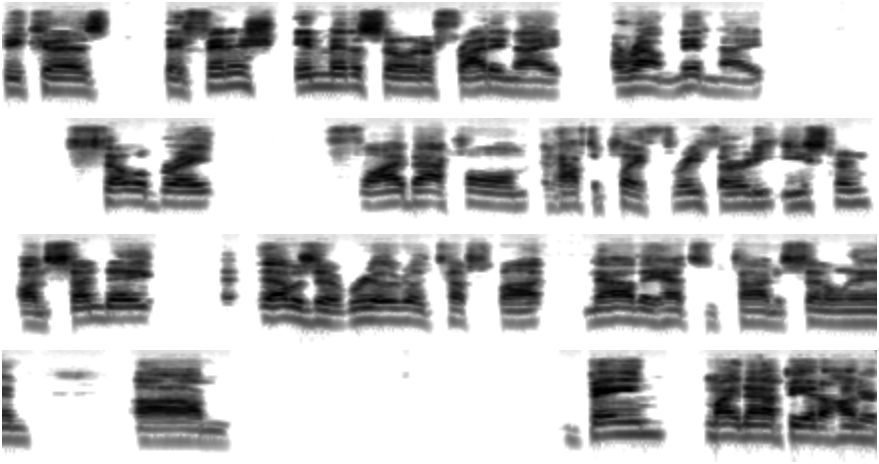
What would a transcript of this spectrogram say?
because they finish in Minnesota Friday night around midnight, celebrate, fly back home, and have to play 3:30 Eastern on Sunday. That was a really really tough spot. Now they had some time to settle in. Um, Bane might not be at 100%,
